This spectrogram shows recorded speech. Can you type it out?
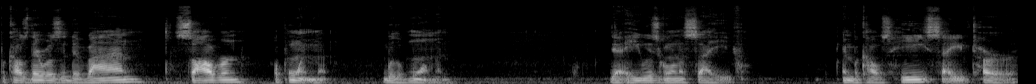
Because there was a divine, sovereign appointment with a woman that he was going to save. And because he saved her,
